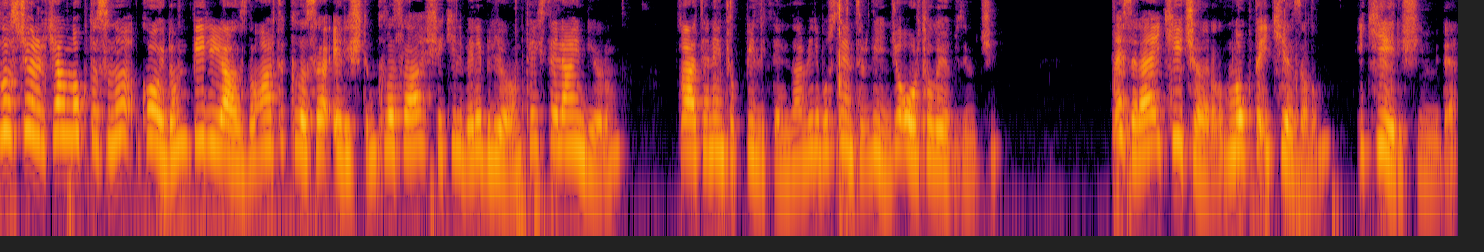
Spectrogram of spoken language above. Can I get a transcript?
Class çağırırken noktasını koydum. Bir yazdım. Artık class'a eriştim. Class'a şekil verebiliyorum. Text align diyorum. Zaten en çok bildiklerimizden biri bu center deyince ortalıyor bizim için. Mesela 2'yi çağıralım. Nokta 2 yazalım. 2'ye erişeyim bir de.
